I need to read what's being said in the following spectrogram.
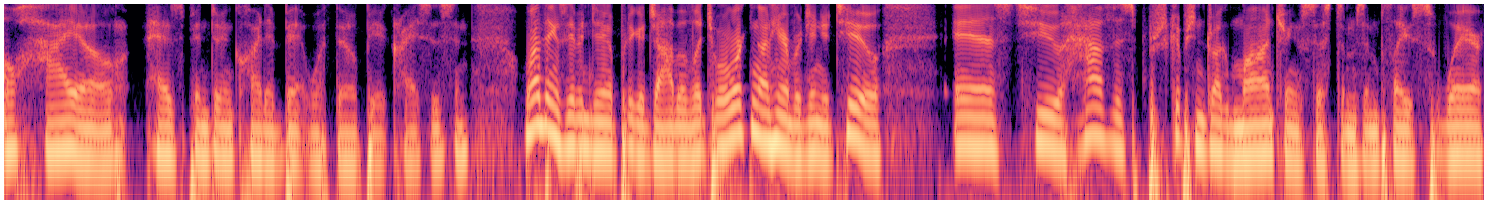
Ohio has been doing quite a bit with the opiate crisis. And one of the things they've been doing a pretty good job of, which we're working on here in Virginia too, is to have this prescription drug monitoring systems in place where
